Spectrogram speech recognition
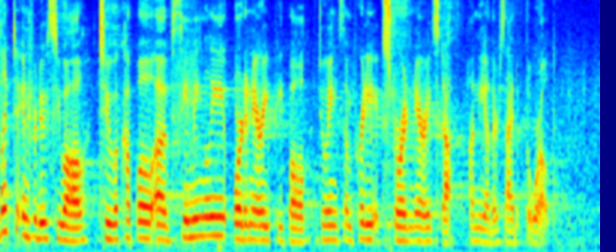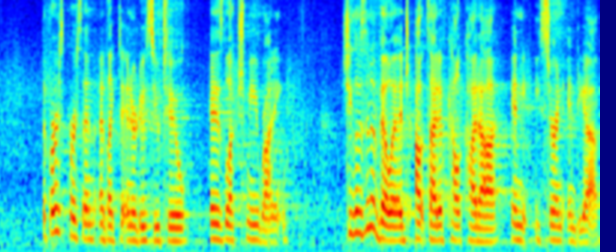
like to introduce you all to a couple of seemingly ordinary people doing some pretty extraordinary stuff on the other side of the world. The first person I'd like to introduce you to is Lakshmi Rani. She lives in a village outside of Calcutta in eastern India.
